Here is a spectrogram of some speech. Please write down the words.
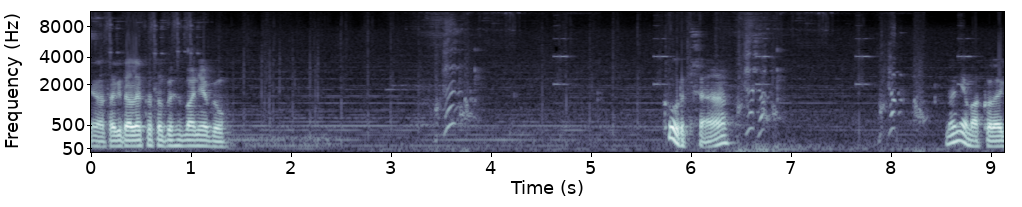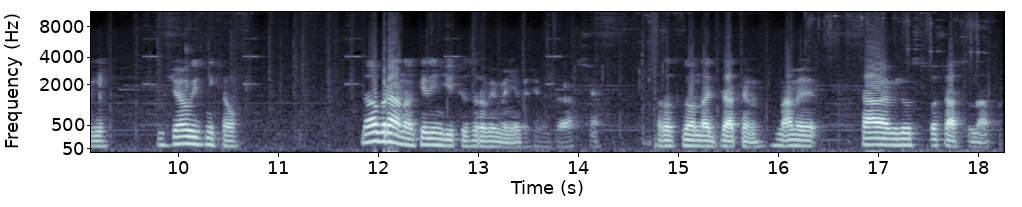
Nie tak daleko to by chyba nie był. Kurczę. No nie ma kolegi. Wziął i zniknął. Dobra, no kiedy indziej tu zrobimy, nie będziemy teraz się rozglądać za tym. Mamy całe mnóstwo czasu na to.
